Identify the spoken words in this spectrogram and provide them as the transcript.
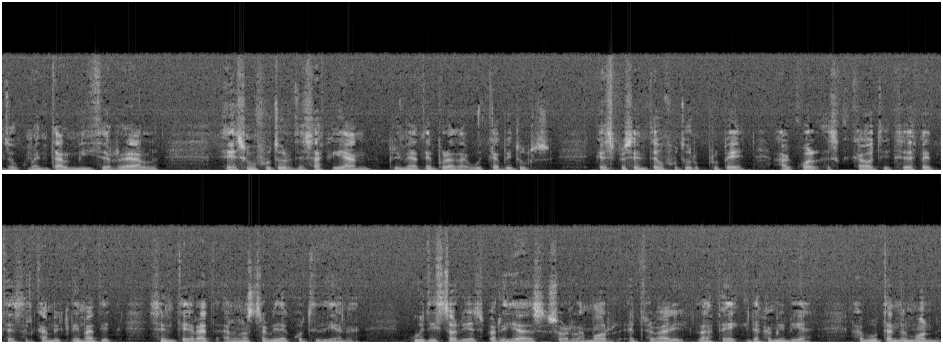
documental, mig real, és un futur desafiant, primera temporada, 8 capítols, que es presenta un futur proper al qual els caòtics efectes del canvi climàtic s'han integrat a la nostra vida quotidiana. 8 històries barrejades sobre l'amor, el treball, la fe i la família al voltant del món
